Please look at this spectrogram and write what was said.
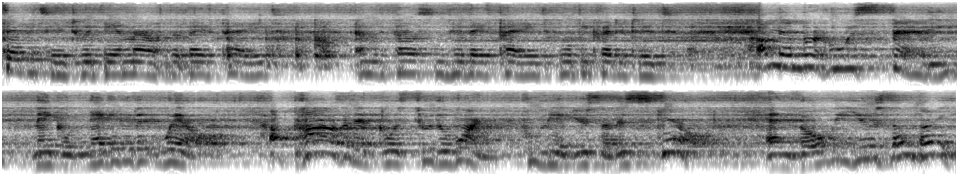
debited with the amount that they've paid, and the person who they've paid will be credited. A member who is spending may go negative at will. A positive goes to the one who made use of his skill. And though we use no money,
